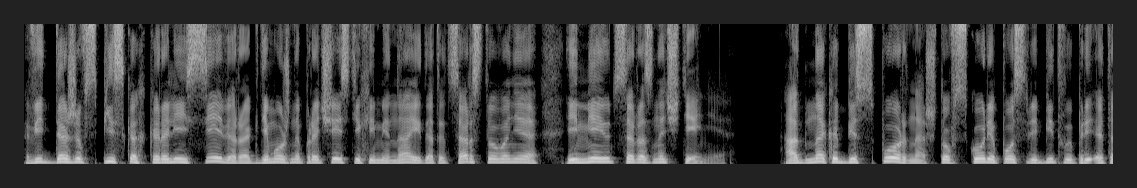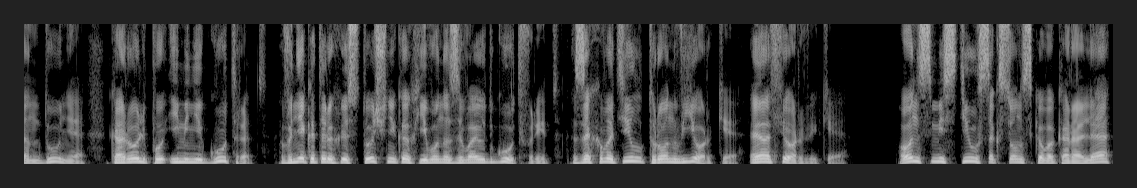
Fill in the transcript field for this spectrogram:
Ведь даже в списках королей Севера, где можно прочесть их имена и даты царствования, имеются разночтения. Однако бесспорно, что вскоре после битвы при Этандуне король по имени Гутред, в некоторых источниках его называют Гутфрид, захватил трон в Йорке, Эофервике. Он сместил саксонского короля,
